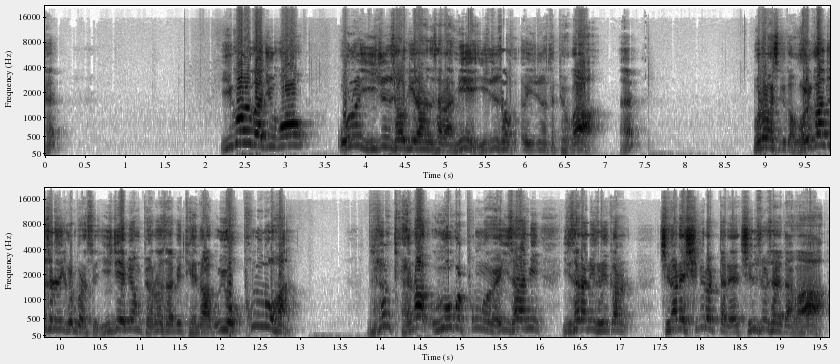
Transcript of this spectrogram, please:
예? 이걸 가지고 오늘 이준석이라는 사람이 이준석 이준석 대표가 예? 뭐라고 했습니까? 월간 조선에서 이걸 뭐라 했어요? 이재명 변호사비 대납 의혹 폭로한 무슨 대납 의혹을 폭로해? 이 사람이 이 사람이 그러니까 지난해 11월 달에 진술서에다가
